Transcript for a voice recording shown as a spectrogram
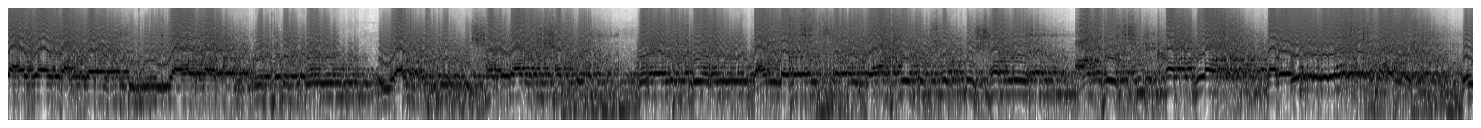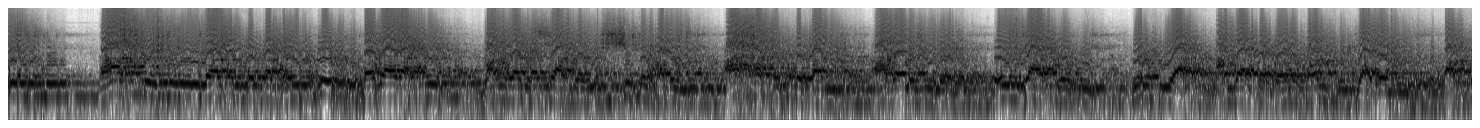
জায়গায় বাংলাদেশকে নিয়ে যাওয়ার কর্তব্য এই অন্তর্বর্তী সরকারের সাথে কর্তব্য বাংলাদেশের সাথে রাজনৈতিক শক্তির সামনে আমাদের শিক্ষার্থীরা তারা এই কাজকে নিয়ে যাওয়ার জন্য তারা ঐক্য বজায় রাখে বাংলাদেশে আমরা নিশ্চিতভাবেই আশা করতে পারি আগামী দিনে এই রাজনৈতিক প্রক্রিয়া আমরা একটা গণতান্ত্রিক জায়গায় নিয়ে যেতে পারব।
